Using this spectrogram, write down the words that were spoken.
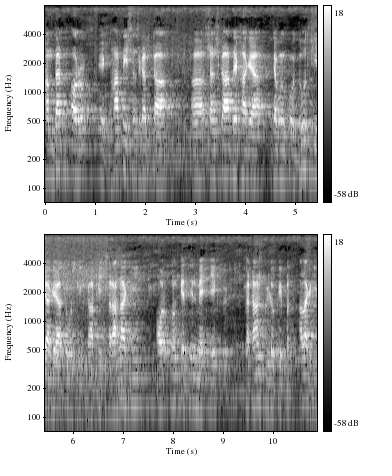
हमदर्द और एक भारतीय संस्कृत का संस्कार देखा गया। जब उनको दूध दिया गया तो उसकी काफ़ी सराहना की। और उनके दिल में एक कटान पीड़ों के प्रति अलग ही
